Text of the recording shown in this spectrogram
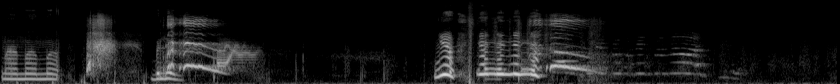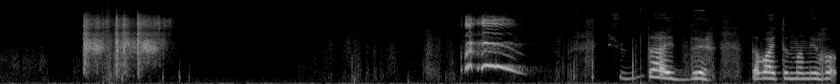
На, на, на. Блін. Ні, ні, ні, ні, ні. Сюди йди. Давайте нам його.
